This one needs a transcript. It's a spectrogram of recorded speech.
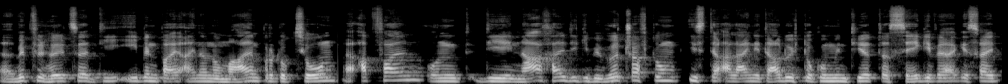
Wipfelhölzer, die eben bei einer normalen Produktion äh, abfallen. Und die nachhaltige Bewirtschaftung ist ja alleine dadurch dokumentiert, dass Sägewerke seit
